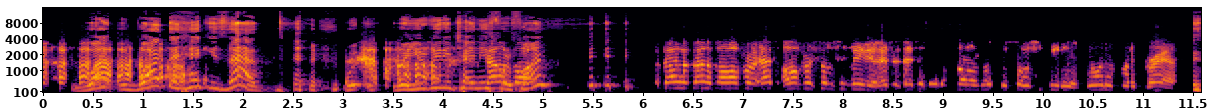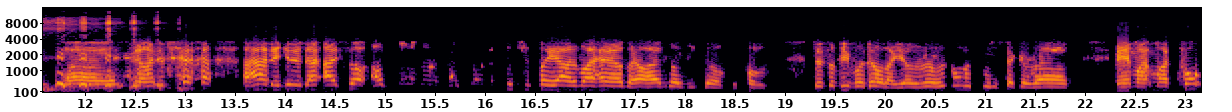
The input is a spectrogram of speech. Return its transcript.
what what the heck is that? were, were, you reading Chinese for fun? that was, that was all for that's all for social media. That's a, that's another problem with the social media, doing it for the gram. Uh, you know, I just I had to get it. I saw I saw the, I saw the picture play out in my head. I was like, oh, it's gonna be dope to post. Just so people know, like, yo, we're going to the second round. And my, my quote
